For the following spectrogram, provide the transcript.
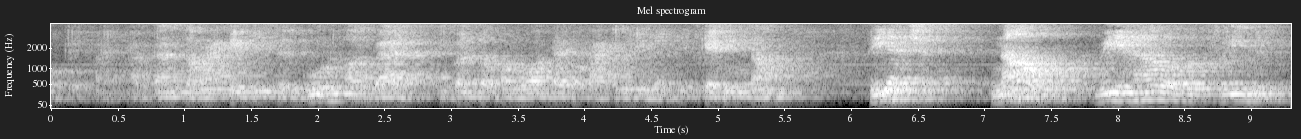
Okay, fine. I've done some activity, is good or bad? Depends upon what type of activity it's getting some reaction. Now we have our free will.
